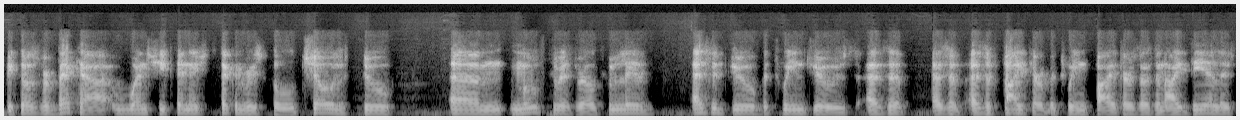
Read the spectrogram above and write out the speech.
because Rebecca, when she finished secondary school, chose to um, move to Israel to live as a Jew between Jews, as a as a as a fighter between fighters, as an idealist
